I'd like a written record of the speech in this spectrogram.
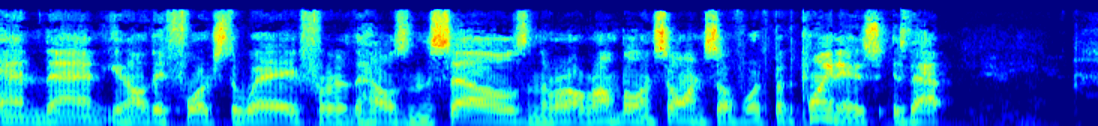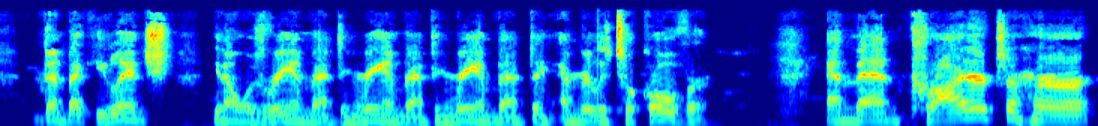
and then you know they forged the way for the Hells in the Cells and the Royal Rumble and so on and so forth. But the point is, is that then Becky Lynch, you know, was reinventing, reinventing, reinventing, and really took over. And then prior to her,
